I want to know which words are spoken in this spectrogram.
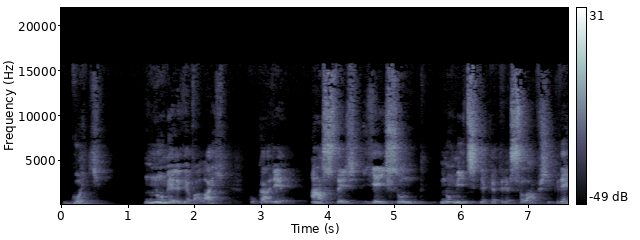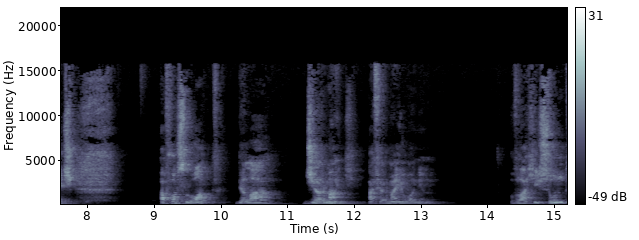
Goghi. Numele de Valahi, cu care astăzi ei sunt numiți de către slavi și greci, a fost luat de la germani, afirma Ionin. Vlahii sunt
